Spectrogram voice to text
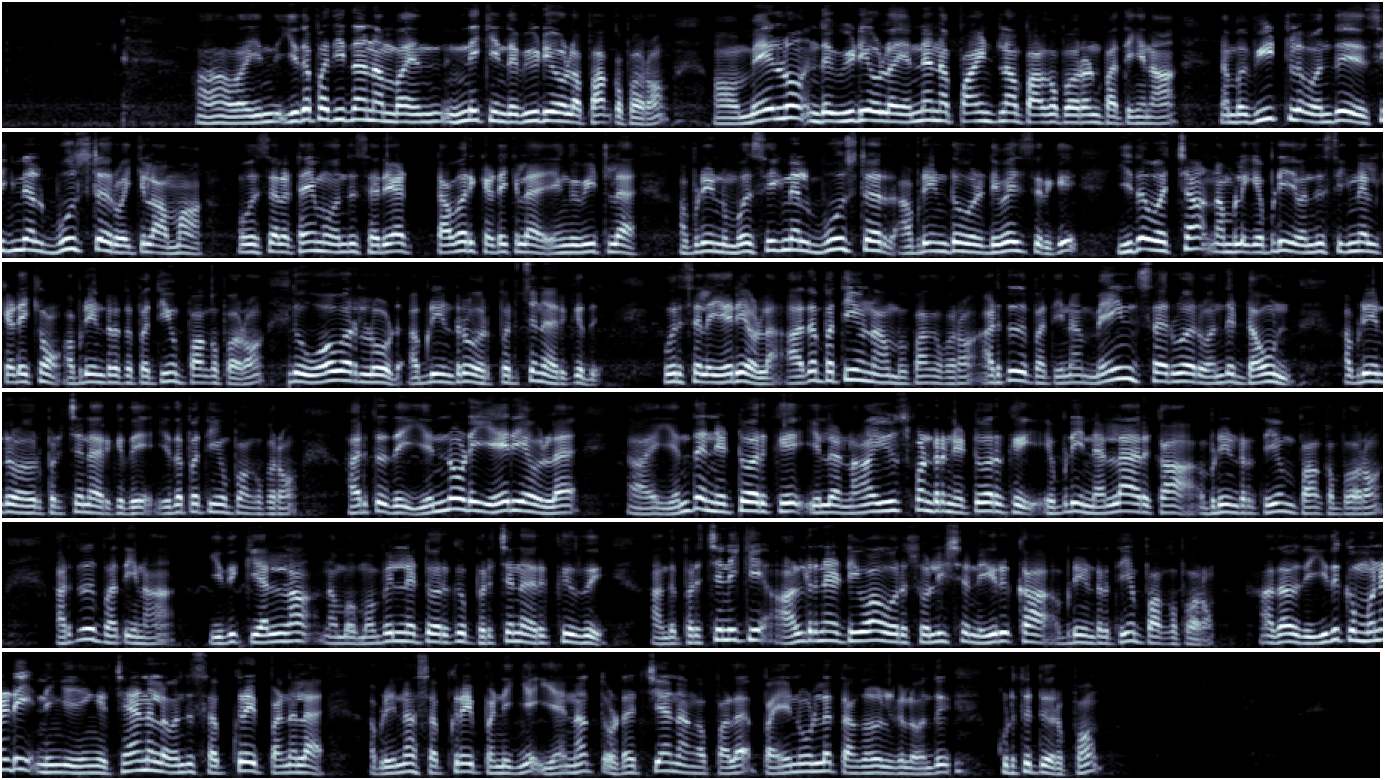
இந்த இதை பற்றி தான் நம்ம இன்றைக்கி இந்த வீடியோவில் பார்க்க போகிறோம் மேலும் இந்த வீடியோவில் என்னென்ன பாயிண்ட்லாம் பார்க்க போகிறோன்னு பார்த்தீங்கன்னா நம்ம வீட்டில் வந்து சிக்னல் பூஸ்டர் வைக்கலாமா? ஒரு சில டைம் வந்து சரியாக டவர் கிடைக்கல எங்கள் வீட்டில் அப்படின்னும் போது சிக்னல் பூஸ்டர் அப்படின்ட்டு ஒரு டிவைஸ் இருக்குது இதை வச்சா நம்மளுக்கு எப்படி வந்து சிக்னல் கிடைக்கும் அப்படின்றத பற்றியும் பார்க்க போகிறோம் இது ஓவர்லோட் அப்படின்ற ஒரு பிரச்சனை இருக்குது. ஒரு சில ஏரியாவில் அதை பற்றியும் நாம் பார்க்க போகிறோம் அடுத்தது பார்த்திங்கன்னா மெயின் சர்வர் வந்து டவுன் அப்படின்ற ஒரு பிரச்சனை இருக்குது. இதை பற்றியும் பார்க்க போகிறோம் அடுத்தது என்னோடய ஏரியாவில் எந்த நெட்வொர்க்கு இல்லை நான் யூஸ் பண்ணுற நெட்வொர்க்கு எப்படி நல்லா இருக்கா அப்படின்றதையும் பார்க்க போகிறோம் அடுத்தது பார்த்திங்கன்னா இதுக்கு எல்லாம் நம்ம மொபைல் நெட்வொர்க்கு பிரச்சனை இருக்குது. அந்த பிரச்சனைக்கு ஆல்டர்னேட்டிவாக ஒரு சொல்யூஷன் இருக்கா அப்படின்றதையும் பார்க்க போகிறோம் அதாவது இதுக்கு முன்னாடி நீங்கள் எங்கள் சேனலை வந்து சப்ஸ்கிரைப் பண்ணலை அப்படின்னா சப்ஸ்கிரைப் பண்ணிக்கங்க. ஏன்னா தொடர்ச்சியாக நாங்கள் பல பயனுள்ள தகவல்களை வந்து கொடுத்துட்டு இருப்போம்.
